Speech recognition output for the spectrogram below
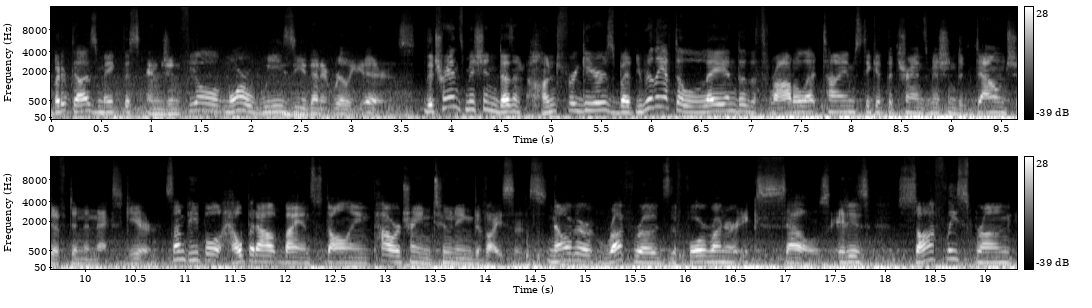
but it does make this engine feel more wheezy than it really is. The transmission doesn't hunt for gears, but you really have to lay into the throttle at times to get the transmission to downshift in the next gear. Some people help it out by installing powertrain tuning devices. Now over rough roads, the 4Runner excels. It is softly sprung,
